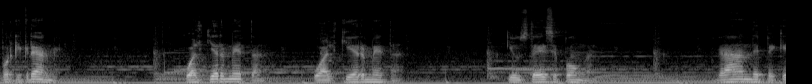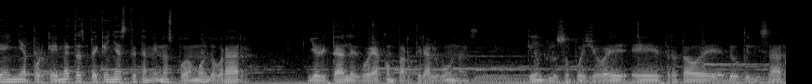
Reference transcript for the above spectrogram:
Porque créanme, cualquier meta, cualquier meta que ustedes se pongan, grande, pequeña, porque hay metas pequeñas que también nos podemos lograr y ahorita les voy a compartir algunas que incluso pues yo he, tratado de, utilizar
